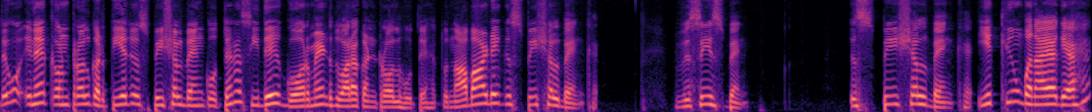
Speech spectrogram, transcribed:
देखो, इन्हें कंट्रोल करती है जो स्पेशल बैंक होते हैं ना, सीधे गवर्नमेंट द्वारा कंट्रोल होते हैं। तो नाबार्ड एक स्पेशल बैंक है, विशेष बैंक स्पेशल बैंक है। ये क्यों बनाया गया है?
